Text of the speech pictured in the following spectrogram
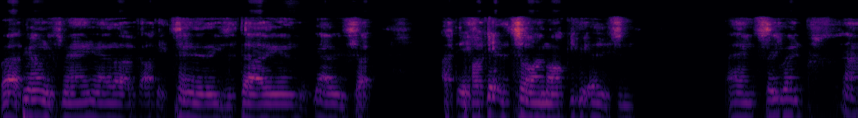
well, I'll be honest, man, you know, like, I get 10 of these a day, and, you know, it's like, if I get the time, I'll give it a listen. And so he went, no,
